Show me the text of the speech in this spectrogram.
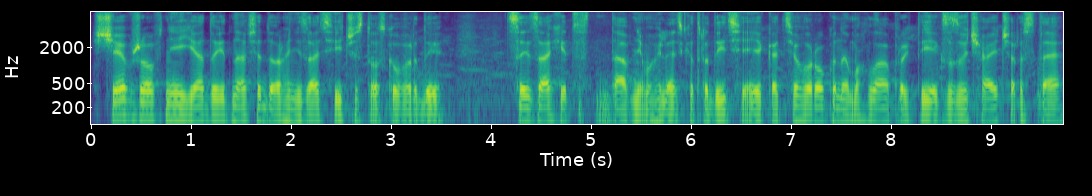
Ще в жовтні я доєднався до організації Чисто Сковороди. Цей захід давня могилянська традиція, яка цього року не могла пройти як зазвичай через те,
